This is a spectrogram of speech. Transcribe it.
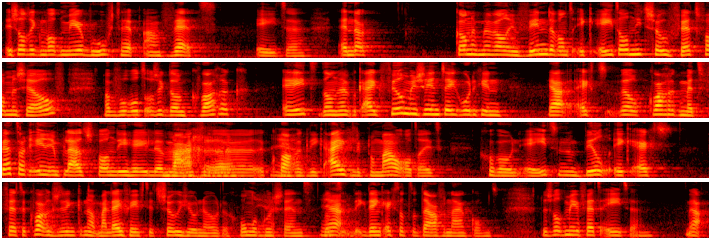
is dat ik wat meer behoefte heb aan vet eten. En daar kan ik me wel in vinden, want ik eet al niet zo vet van mezelf. Maar bijvoorbeeld als ik dan kwark eet, dan heb ik eigenlijk veel meer zin tegenwoordig in... Ja, echt wel kwark met vet erin in plaats van die hele magere, Magere, kwark ja. die ik eigenlijk normaal altijd gewoon eet. En dan wil ik echt vette kwark. Dus dan denk ik, nou, mijn lijf heeft dit sowieso nodig, 100 procent. Ja. Ik denk echt dat het daar vandaan komt. Dus wat meer vet eten. Ja,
